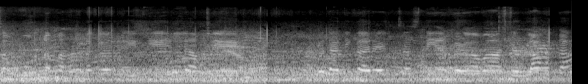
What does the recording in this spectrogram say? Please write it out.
संपूर्ण महानगर येथील आमचे पदाधिकाऱ्यांचा स्नेह मेळावा ठेवला होता.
